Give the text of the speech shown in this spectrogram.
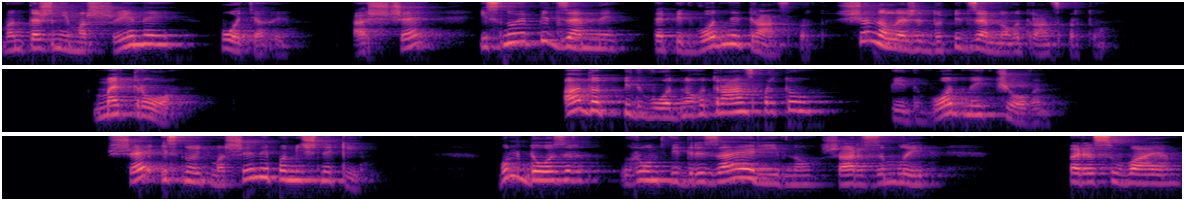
вантажні машини, потяги. А ще існує підземний та підводний транспорт, що належить до підземного транспорту. Метро. А до підводного транспорту підводний човен. Ще існують машини-помічники. Бульдозер ґрунт відрізає рівно, шар земли пересуває,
